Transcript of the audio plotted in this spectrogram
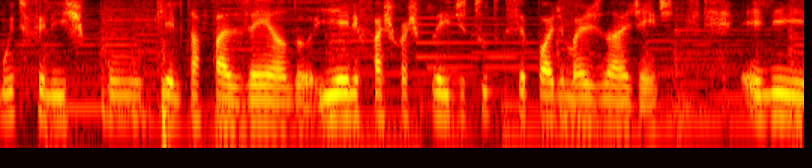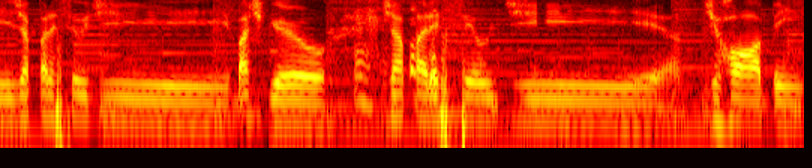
muito feliz com o que ele tá fazendo. E ele faz cosplay de tudo que você pode imaginar, gente. Ele já apareceu de Batgirl, já apareceu de, de Robin,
